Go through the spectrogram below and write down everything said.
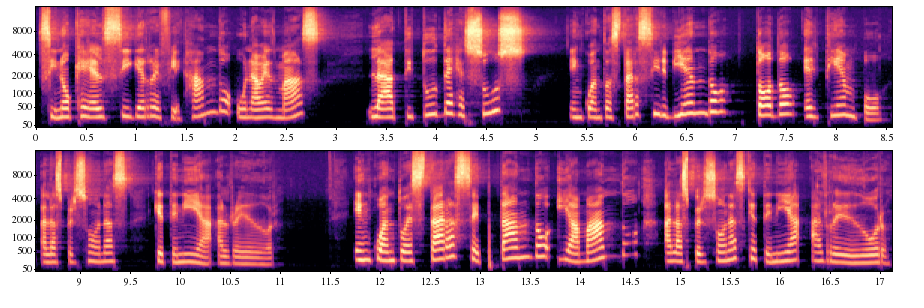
sino que él sigue reflejando una vez más la actitud de Jesús en cuanto a estar sirviendo todo el tiempo a las personas que tenía alrededor. En cuanto a estar aceptando y amando a las personas que tenía alrededor.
